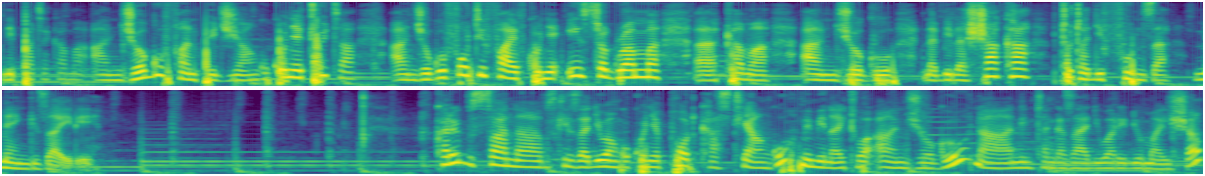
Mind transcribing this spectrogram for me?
nipate kama anjogu fanpage yangu. Kwenye twitter anjogu 45 kwenye instagram uh, kama anjogu. Na bila shaka tutajifunza mengi zaidi karibu sana msikilizaji wangu kwenye podcast yangu. Mimi naitwa anjogu na ni mtangazaji wa redio maisha.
